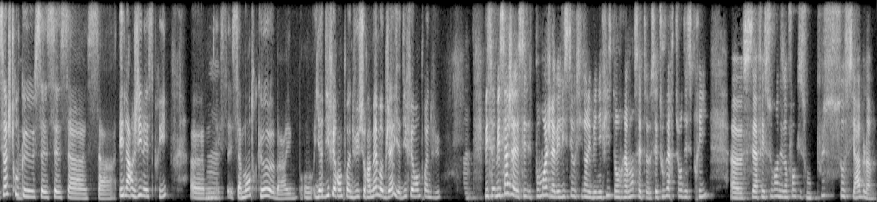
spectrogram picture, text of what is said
ça, je trouve mm. que ça, ça, élargit l'esprit. Euh, mm. Ça montre que bah, il y a différents points de vue sur un même objet. Il y a différents points de vue. Mm. Mais, mais ça, pour moi, je l'avais listé aussi dans les bénéfices, dans vraiment cette, cette ouverture d'esprit euh, ça fait souvent des enfants qui sont plus sociables,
